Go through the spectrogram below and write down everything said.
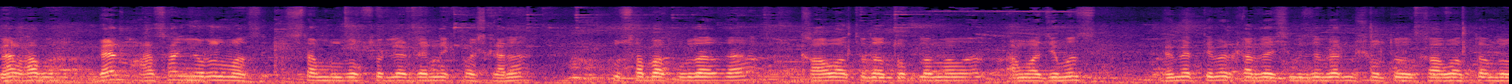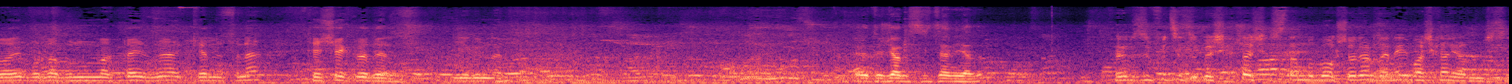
Merhaba, ben Hasan Yorulmaz, İstanbul Boksörler Dernek Başkanı. Bu sabah burada da kahvaltıda toplanma amacımız Mehmet Demir kardeşimizin vermiş olduğu kahvaltıdan dolayı burada bulunmaktayız ve kendisine teşekkür ederiz. İyi günler. Evet hocam sizi tanıyalım. Fevzi Fıçıcı, Beşiktaş İstanbul Boksörler Derneği Başkan Yardımcısı.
